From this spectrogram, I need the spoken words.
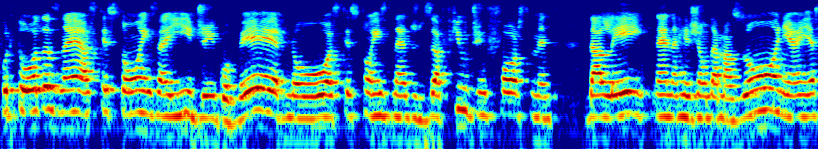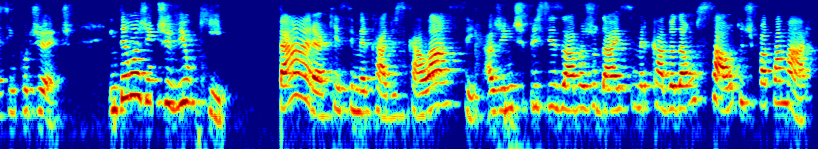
por todas né, as questões aí de governo, ou as questões né, do desafio de enforcement da lei né, na região da Amazônia e assim por diante. Então a gente viu que para que esse mercado escalasse, a gente precisava ajudar esse mercado a dar um salto de patamar.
